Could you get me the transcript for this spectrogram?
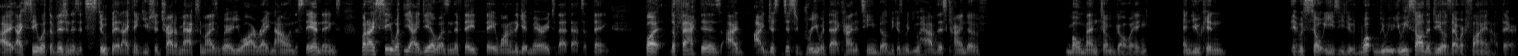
I I see what the vision is. It's stupid. I think you should try to maximize where you are right now in the standings. But I see what the idea was, and if they they wanted to get married to that, that's a thing. But the fact is, I I just disagree with that kind of team build because when you have this kind of momentum going, and you can, it was so easy, dude. What we, we saw the deals that were flying out there.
